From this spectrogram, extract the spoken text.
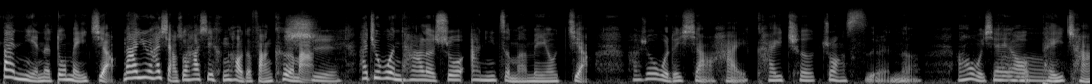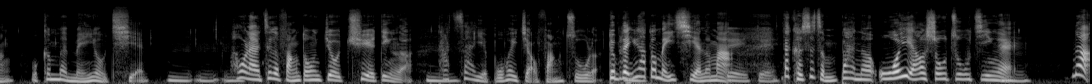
半年了都没缴？那因为他想说他是很好的房客嘛，是，他就问他了，说啊，你怎么没有缴？他说我的小孩开车撞死人了，然后我现在要赔偿，哦、我根本没有钱。嗯嗯，嗯，后来这个房东就确定了，嗯、他再也不会缴房租了，对不对？嗯、因为他都没钱了嘛。对对。那可是怎么办呢？我也要收租金哎、那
